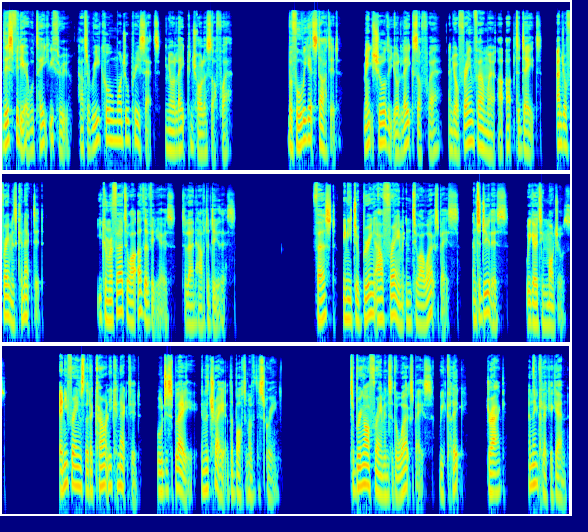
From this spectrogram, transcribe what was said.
This video will take you through how to recall module presets in your Lake controller software. Before we get started, make sure that your Lake software and your frame firmware are up to date and your frame is connected. You can refer to our other videos to learn how to do this. First, we need to bring our frame into our workspace, and to do this, we go to Modules. Any frames that are currently connected will display in the tray at the bottom of the screen. To bring our frame into the workspace, we click, drag, and then click again.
